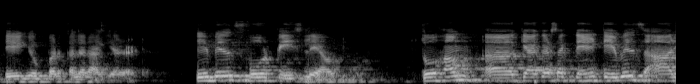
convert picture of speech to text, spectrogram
डे के ऊपर कलर आ गया red table for page layout तो हम आ, क्या कर सकते हैं? Tables are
